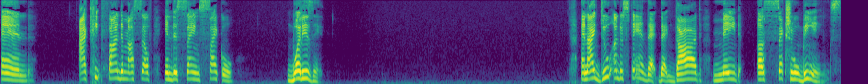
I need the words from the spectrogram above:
And I keep finding myself in this same cycle. What is it? And I do understand that that God made us sexual beings.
